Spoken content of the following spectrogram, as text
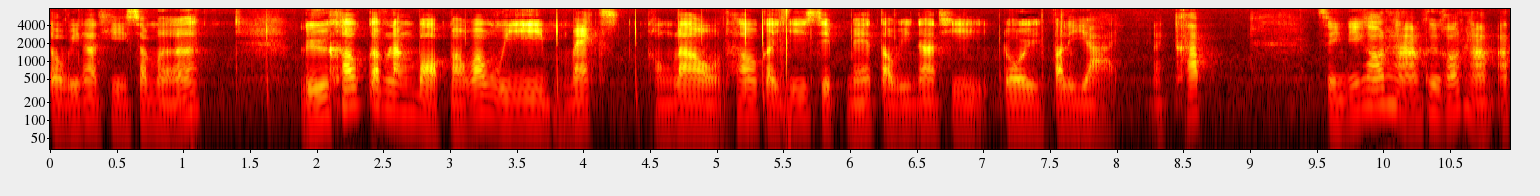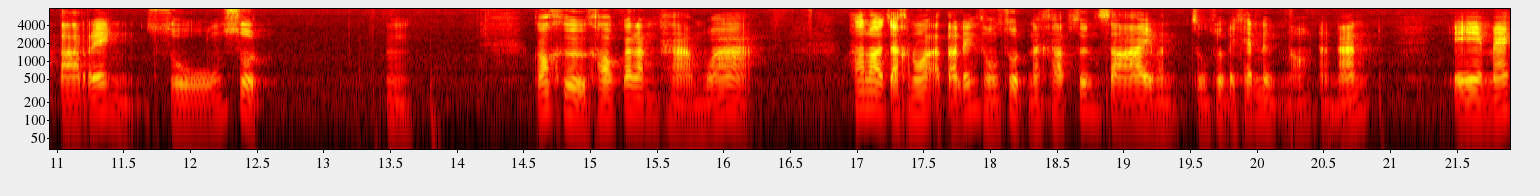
ต่อวินาทีเสมอ หรือเขากำลังบอกมาว่า v max ของเราเท่ากับ 20 เมตรต่อวินาที โดยปริยายนะครับ สิ่งที่เขาถามคือเขาถามอัตราเร่งสูงสุดอืมก็คือเขากำลังถามว่า ถ้าเราจะคำนวณอัตราเร่งสูงสุดนะครับ ซึ่งไซน์มันสูงสุดได้แค่หนึ่งเนาะ ดังนั้น a max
